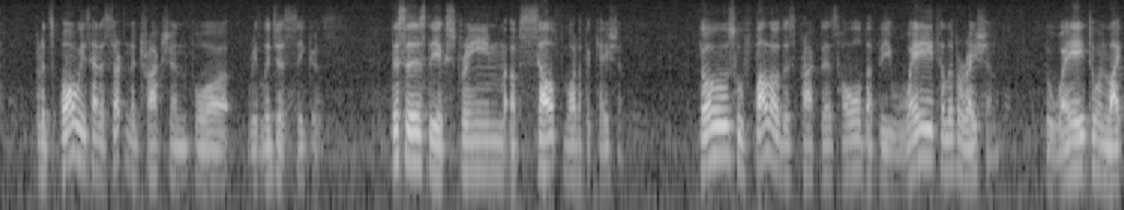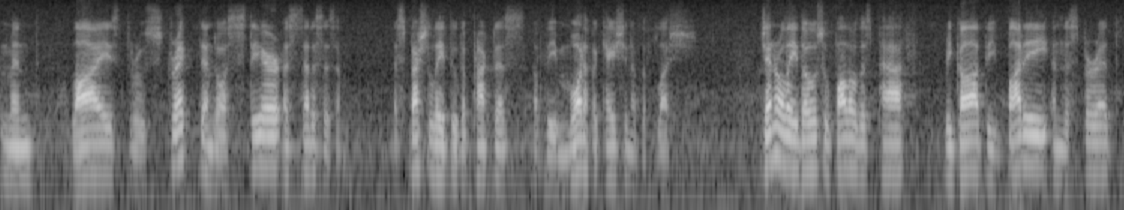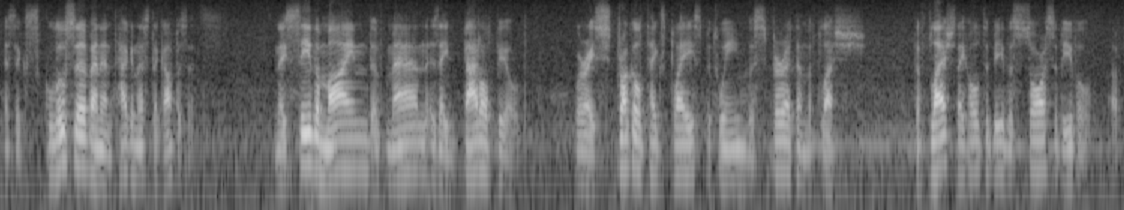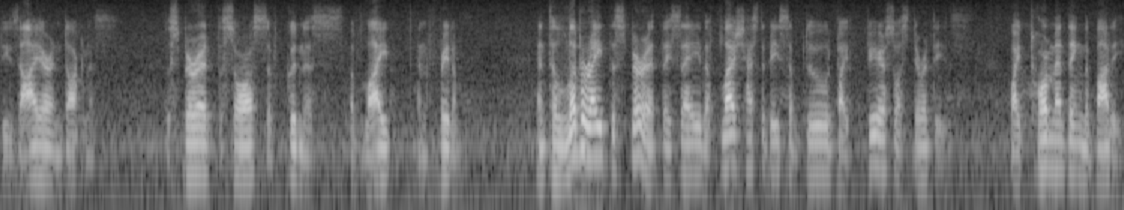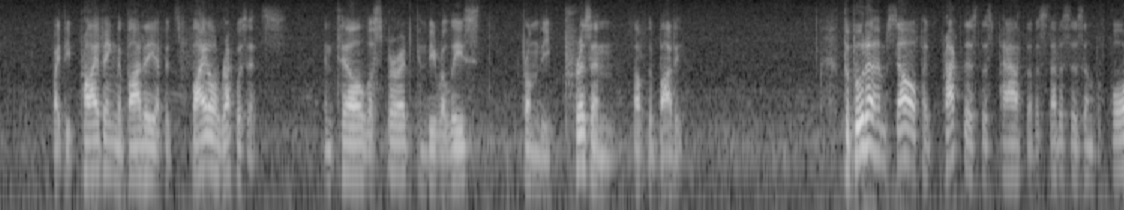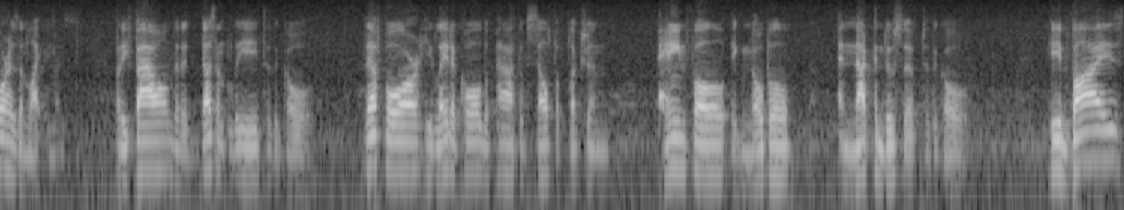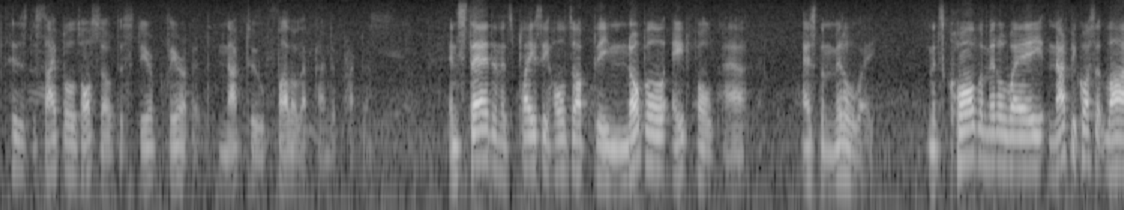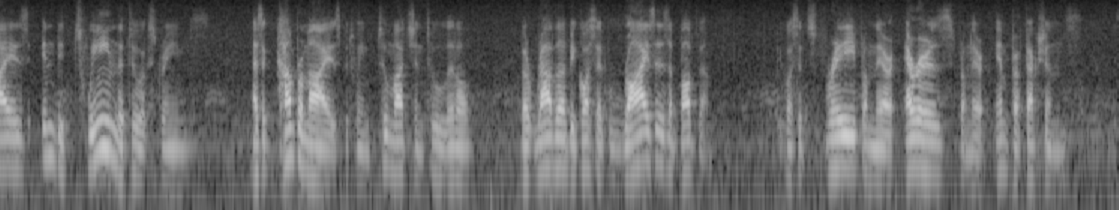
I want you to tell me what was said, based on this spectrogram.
but it's always had a certain attraction for religious seekers. This is the extreme of self-mortification. Those who follow this practice hold that the way to liberation, the way to enlightenment, lies through strict and austere asceticism, especially through the practice of the mortification of the flesh. Generally, those who follow this path regard the body and the spirit as exclusive and antagonistic opposites. And they see the mind of man as a battlefield where a struggle takes place between the spirit and the flesh. The flesh they hold to be the source of evil, of desire and darkness. The spirit the source of goodness, of light and freedom. And to liberate the spirit, they say, the flesh has to be subdued by fierce austerities, by tormenting the body, by depriving the body of its vital requisites, until the spirit can be released from the prison of the body. The Buddha himself had practiced this path of asceticism before his enlightenment, but he found that it doesn't lead to the goal. Therefore, he later called the path of self-affliction painful, ignoble, and not conducive to the goal. He advised his disciples also to steer clear of it not to follow that kind of practice. Instead, in its place, he holds up the Noble Eightfold Path as the middle way. And it's called the middle way not because it lies in between the two extremes, as a compromise between too much and too little, but rather because it rises above them, because it's free from their errors, from their imperfections,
